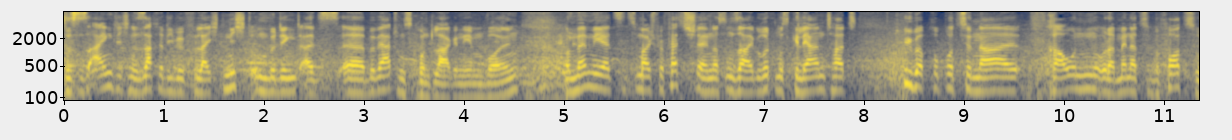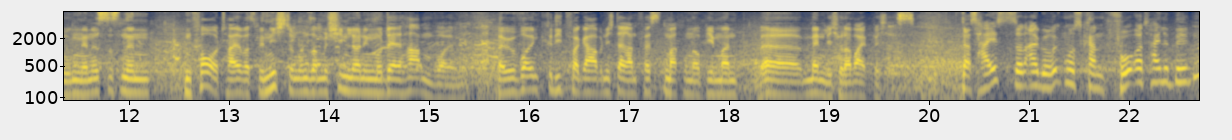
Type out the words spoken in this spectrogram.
das ist eigentlich eine Sache, die wir vielleicht nicht unbedingt als äh, Bewertungsgrundlage nehmen wollen. Und wenn wir jetzt zum Beispiel feststellen, dass unser Algorithmus gelernt hat, überproportional Frauen oder Männer zu bevorzugen, dann ist es ein, ein Vorurteil, was wir nicht in unserem Machine Learning Modell haben wollen. Weil wir wollen Kreditvergabe nicht daran festmachen, ob jemand äh, männlich oder weiblich ist. Das heißt, so ein Algorithmus kann Vorurteile bilden?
